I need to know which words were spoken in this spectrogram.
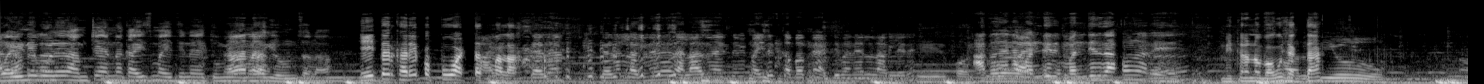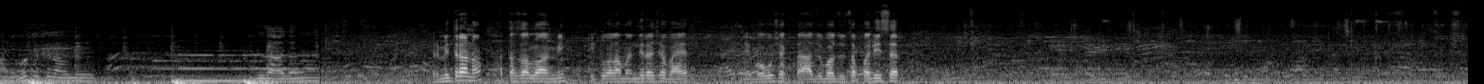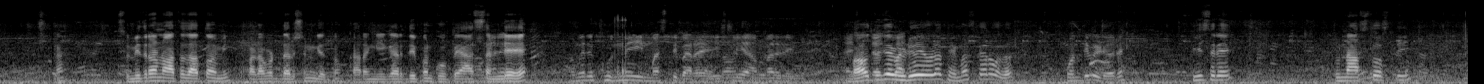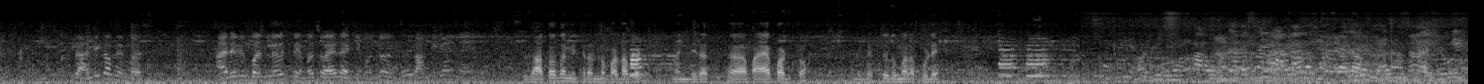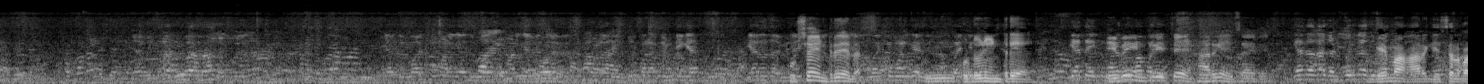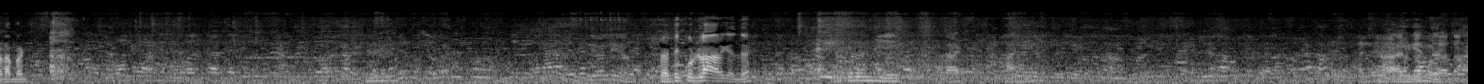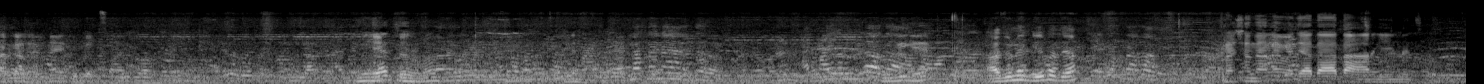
वहिनी बोलेल आमच्या यांना काहीच माहिती नाही तुम्ही हा ना. आम्हाला घेऊन चला. हे तर खरे पप्पू वाटतात मला. लग्न नाही झालं अजून पहिलेच कबाब मी हड्डी बनायला लागले रे. हे आता त्यांना मंदिर मंदिर दाखवणार आहे. मित्रांनो बघू शकता. Scorpio. अरे बघ कसे लावले. तिथे जागा नाही. तर मित्रांनो आता चालू आम्ही टिटवाला मंदिराच्या बाहेर. हे बघू शकता आजूबाजूचा परिसर. सो मित्रांनो आता जातो आम्ही. फटाफट दर्शन घेतो. कारण की गर्दी पण खूप आहे. आज संडे आहे. में मस्ती भरा है इसलिए हमारे भाऊ तुझे व्हिडिओ एवढा फेमस कर होतात कोणती व्हिडिओ रे? तीस रे. तू नाचतोस ती. झाली का फेमस अरे मी बनलो फेमस व्हायसाठी म्हणून. बाकी काय नाही. जातो आता मित्रांनो पटापट मंदिरात पाया पडतो. आणि भेटतो तुम्हाला पुढे. कुठच्या एंट्री आहे कुठून एंट्री आहे? बे एंट्रीचे हार घ्यायचा आहे रे. मग हार घे चल पटापट. प्रतीक कुठला हार घेतोय इकडून ये काट खाली हार घेतोय मोठा हार घालायला नाही कुठंच मी याच आहे ना. तुम्ही घे अजून एक घे बघ त्या प्रशांत आलाय म्हणजे आता आता हार घेईलच.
